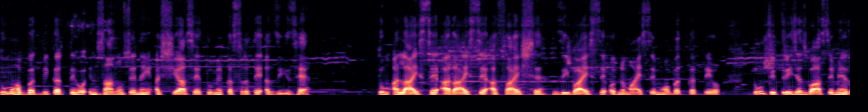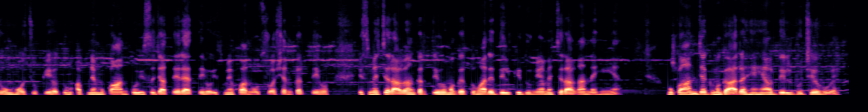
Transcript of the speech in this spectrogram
تم محبت بھی کرتے ہو انسانوں سے نہیں، اشیاء سے، تمہیں کثرت عزیز ہے۔ تم علائش سے، آرائش سے، آسائش سے، زیبائش سے اور نمائش سے محبت کرتے ہو۔ تم فطری جذبات سے محروم ہو چکے ہو۔ تم اپنے مکان کو ہی سجاتے رہتے ہو۔ اس میں فانوس روشن کرتے ہو۔ اس میں چراغاں کرتے ہو، مگر تمہارے دل کی دنیا میں چراغاں نہیں ہیں۔ مکان جگمگا رہے ہیں اور دل بجھے ہوئے۔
